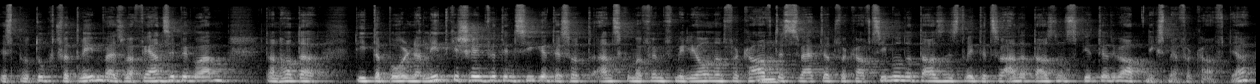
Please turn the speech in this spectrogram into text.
das Produkt vertrieben, weil es war Fernsehbeworben. Dann hat er Dieter Bohlen ein Lied geschrieben für den Sieger, das hat 1,5 Millionen verkauft, mhm. das zweite hat verkauft 700.000, das dritte 200.000 und das vierte hat überhaupt nichts mehr verkauft. Ja?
